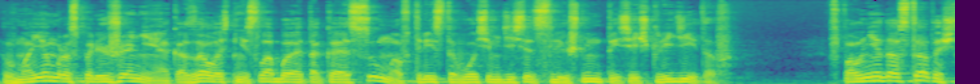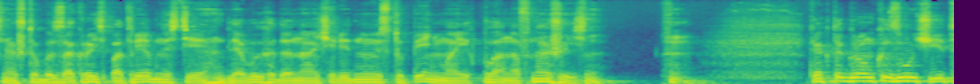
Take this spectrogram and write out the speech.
в моем распоряжении оказалась неслабая такая сумма в 380 с лишним тысяч кредитов. Вполне достаточно, чтобы закрыть потребности для выхода на очередную ступень моих планов на жизнь. Хм. Как-то громко звучит,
